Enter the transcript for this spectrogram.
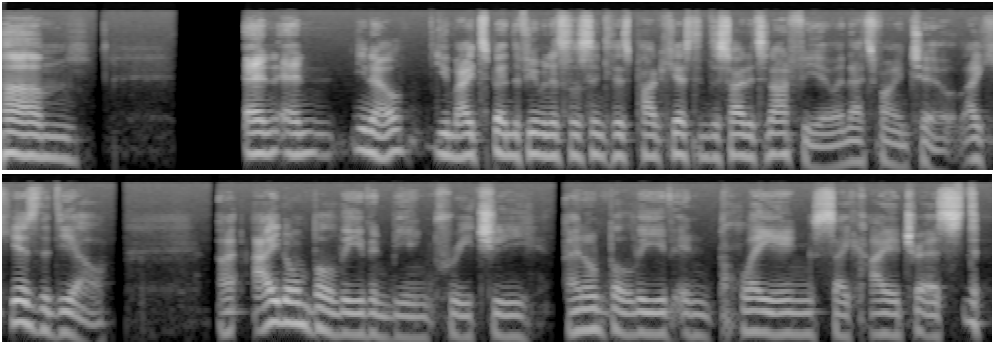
Um, and and you know you might spend a few minutes listening to this podcast and decide it's not for you and that's fine too. Like here's the deal. I, don't believe in being preachy. I don't believe in playing psychiatrist.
